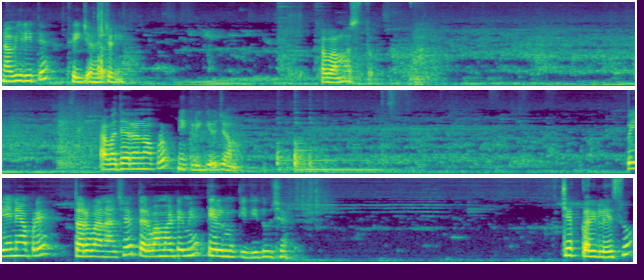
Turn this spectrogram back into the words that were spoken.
નવી રીતે થઈ જશે, જોઈએ. હવા મસ્ત. આ વધારાનો આપણો નીકળી ગયો જમ હવે એને આપણે તરવાના છે. તરવા માટે મેં તેલ મૂકી દીધું છે. ચેક કરી લઈશું.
